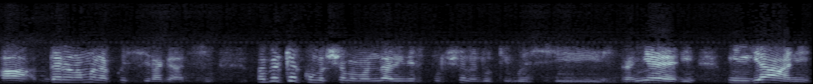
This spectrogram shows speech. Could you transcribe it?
a dare una mano a questi ragazzi. Ma perché cominciamo a mandare in espulsione tutti questi stranieri, indiani,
